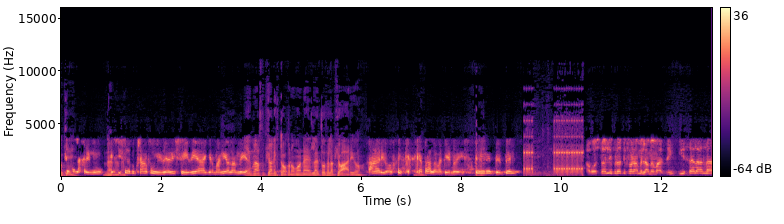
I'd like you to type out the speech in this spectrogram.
οκ. Και Μελαχρινού. Ναι, Και ναι, εσύ ναι. είσαι του Ξανθού, δηλαδή Σουηδία, Γερμανία, Ολλανδία. Ήμουν στο πιο ανοιχτό χρώμα, ναι, δηλαδή το ήθελα πιο άριο. Άριο. Κατάλαβα τι εννοείς. Αποστόλη, πρώτη φορά μιλάμε μαζί. Ήθελα να,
